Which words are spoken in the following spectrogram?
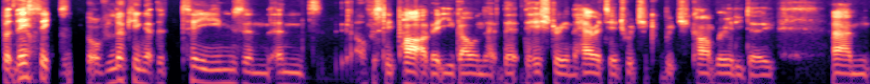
But this yeah. season, sort of looking at the teams and and obviously part of it, you go on the, the, the history and the heritage, which you, which you can't really do. Um,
